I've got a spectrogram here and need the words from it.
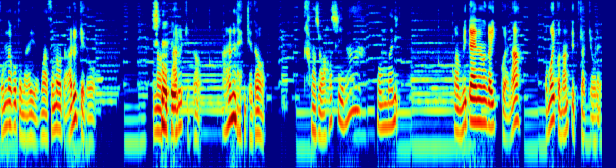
そんなことないよ。まあそんなことあるけど、そんなことあるけど、あるねんけど、彼女は欲しいな、ほんまに。まあみたいなのが一個やな。もう一個なんて言ってたっけ、俺。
